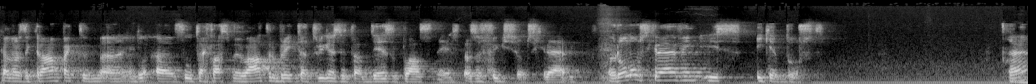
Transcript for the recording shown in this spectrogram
ga naar de kraan, pakt een, uh, uh, vult dat glas met water, brengt dat terug en zet dat op deze plaats neer. Dat is een functieomschrijving. Een rolomschrijving is ik heb dorst. Hè?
